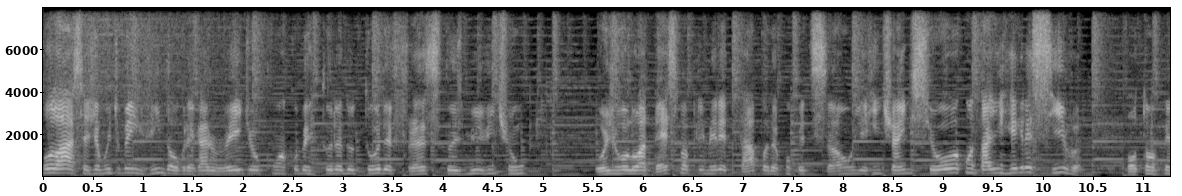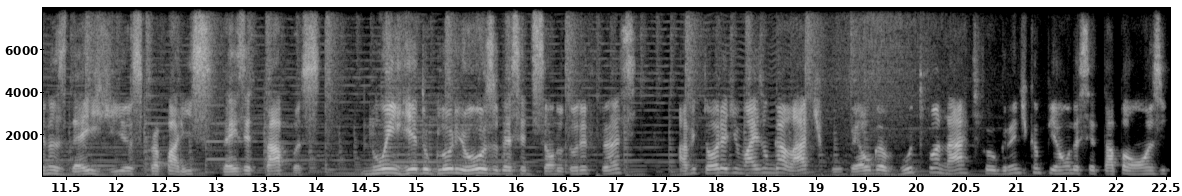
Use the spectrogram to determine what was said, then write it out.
Olá, seja muito bem-vindo ao Gregário Radio com a cobertura do Tour de France 2021. Hoje rolou a 11 etapa da competição e a gente já iniciou a contagem regressiva. Faltam apenas 10 dias para Paris, 10 etapas. No enredo glorioso dessa edição do Tour de France, a vitória de mais um galáctico, o belga Wout van Aert foi o grande campeão dessa etapa 11,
